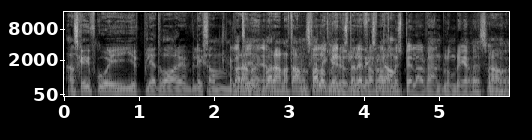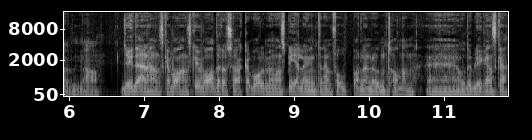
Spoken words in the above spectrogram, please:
han ska ju få gå i djupled var, liksom, varann, tiden, ja. varannat anfall åtminstone. Liksom. framförallt om Ja. du spelar Wernbloom bredvid. Så, ja. Ja. Det är ju där han ska vara. Han ska ju vara där och söka boll, men man spelar ju inte den fotbollen runt honom. Eh, och det blir ganska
